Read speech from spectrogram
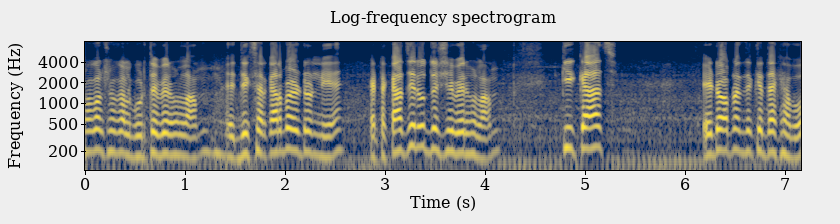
সকাল সকাল ঘুরতে বের হলাম। এই জিক্সার কার্বোরেটর নিয়ে একটা কাজের উদ্দেশ্যে বের হলাম। কি কাজ? এটাও আপনাদেরকে দেখাবো।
